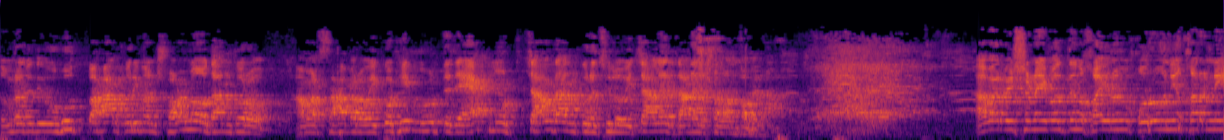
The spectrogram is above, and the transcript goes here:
তোমরা যদি উহুদ পাহাড় পরিমাণ স্বর্ণ দান করো, আমার সাহাবারা ওই কঠিন মুহূর্তে যে এক মুঠ চাল দান করেছিল, ওই চালের দানের সমান হবে না। আবার বিশ্ব বিষ্ণু বলতেন, খৈরুল করনি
